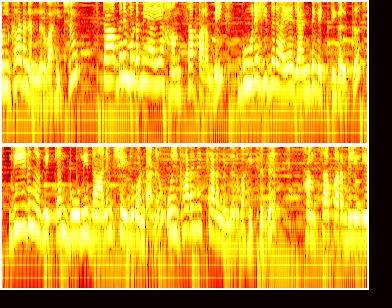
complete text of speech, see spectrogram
ഉദ്ഘാടനം നിർവഹിച്ചു. സ്ഥാപനമുടമയായ ഹംസ പറമ്പിൽ ഭൂരഹിതരായ രണ്ട് വ്യക്തികൾക്ക് വീട് നിർമ്മിക്കാൻ ഭൂമി ദാനം ചെയ്തുകൊണ്ടാണ് ഉദ്ഘാടന ചടങ്ങ് നിർവഹിച്ചത്. ഹംസ പറമ്പിലിന്റെ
